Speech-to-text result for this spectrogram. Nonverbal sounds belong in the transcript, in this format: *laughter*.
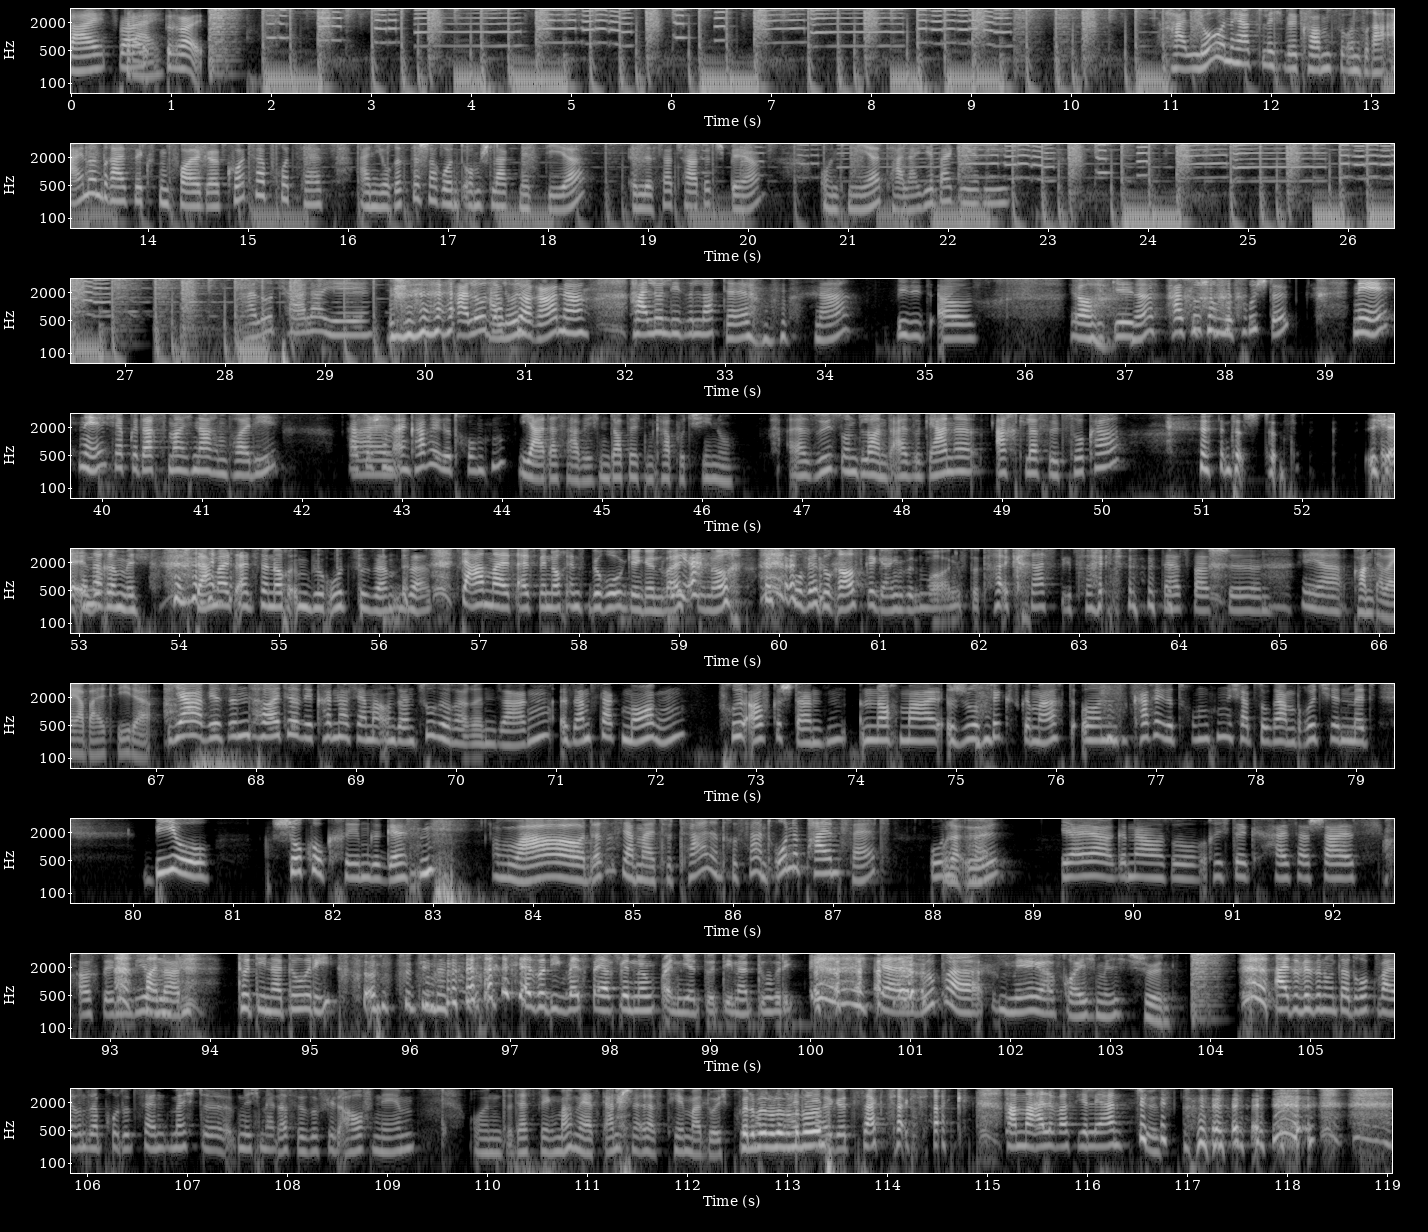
zwei, zwei, drei. drei. Hallo und herzlich willkommen zu unserer 31. Folge Kurzer Prozess, ein juristischer Rundumschlag mit dir Elissa Chartic-Bär. und mir, Talaye Bagheri. Hallo Talaye. *laughs* Hallo Hallo. Dr. Rana. Hallo Lieselotte. *laughs* Na? Wie sieht's aus? Ja, Wie geht's? ne? Hast du schon *laughs* gefrühstückt? Nee, nee, ich habe gedacht, das mache ich nach dem Poddy. Hast du schon einen Kaffee getrunken? Ja, das habe ich, einen doppelten Cappuccino. Äh, süß und blond, also gerne acht Löffel Zucker. das stimmt. Ich, erinnere mich. Damals, als wir noch im Büro zusammen saßen. *laughs* Damals, als wir noch ins Büro gingen, weißt Ja. du noch, wo wir so rausgegangen sind morgens. Total krass, die Zeit. *laughs* Das war schön. Ja, kommt aber ja bald wieder. Ja, wir sind heute, wir können das ja mal unseren Zuhörerinnen sagen, Samstagmorgen früh aufgestanden, nochmal Jour *laughs* fix gemacht und Kaffee getrunken. Ich habe sogar ein Brötchen mit Bio Schokocreme gegessen. Wow, das ist ja mal total interessant. Ohne Palmfett Ohne oder Pal- Öl. Ja, ja, genau, so richtig heißer Scheiß aus dem *laughs* Bioladen. Tutti Naturi. Tutti Natur. *laughs* Das ist ja so die beste Erfindung von dir, Tutti Naturi. *laughs* Ja, super. Mega freue ich mich. Schön. Also wir sind unter Druck, weil unser Produzent möchte nicht mehr, dass wir so viel aufnehmen. Und deswegen machen wir jetzt ganz schnell das Thema durch. Prüfungsreihenfolge, zack, zack, zack. Haben wir alle was gelernt? Tschüss. *laughs*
